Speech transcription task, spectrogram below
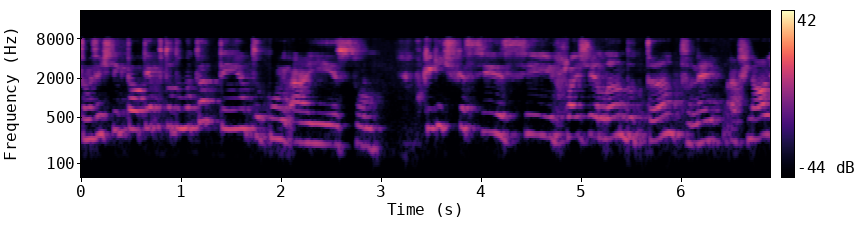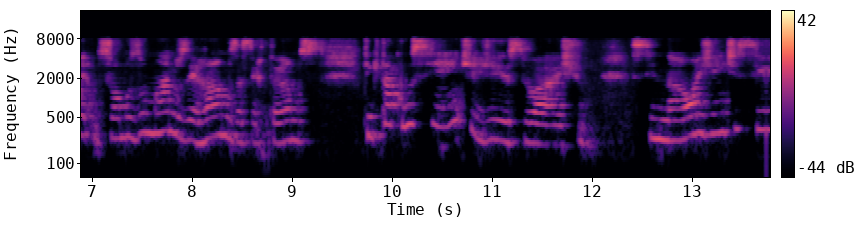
Então a gente tem que estar o tempo todo muito atento com, a isso. Por que a gente fica se, se flagelando tanto, né? Afinal, somos humanos, erramos, acertamos. Tem que estar consciente disso, eu acho. Senão a gente se,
